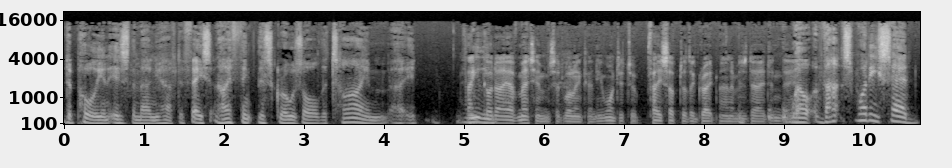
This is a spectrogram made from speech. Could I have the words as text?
Napoleon is the man you have to face, and I think this grows all the time. Uh, it Thank really, God I have met him, said Wellington. He wanted to face up to the great man of his day, didn't he? Well, that's what he said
